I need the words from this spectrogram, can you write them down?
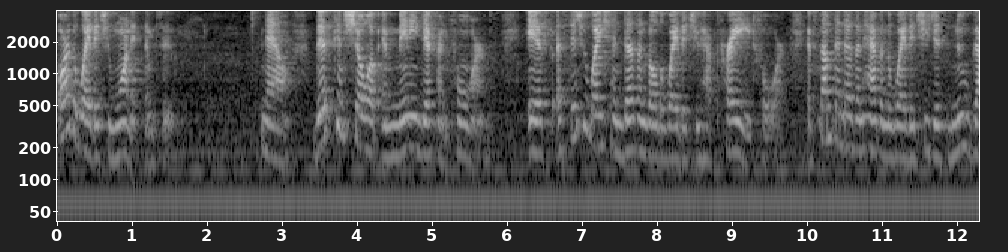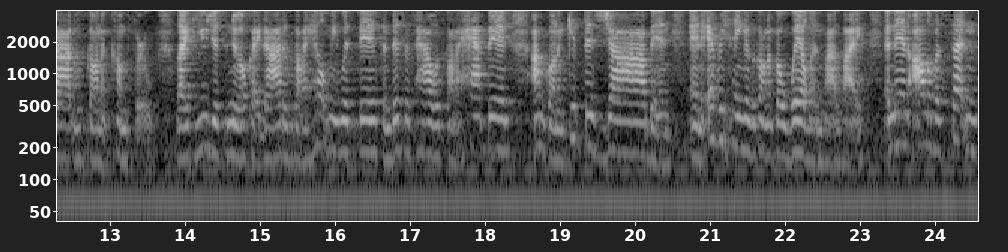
or the way that you wanted them to. Now, this can show up in many different forms if a situation doesn't go the way that you have prayed for, if something doesn't happen the way that you just knew God was going to come through, like you just knew, okay, God is going to help me with this and this is how it's going to happen. I'm going to get this job and, and everything is going to go well in my life. And then all of a sudden,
